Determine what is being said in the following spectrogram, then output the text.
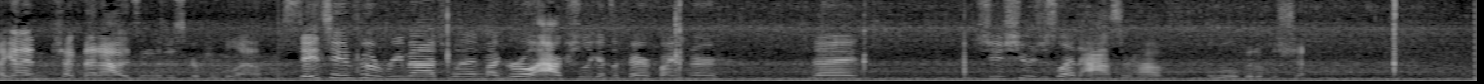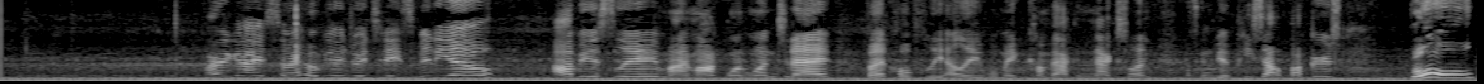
again, check that out. It's in the description below. Stay tuned for the rematch when my girl actually gets a fair fight in her today. She, she was just letting Acer have a little bit of a shit. Alright guys, so I hope you enjoyed today's video. Obviously, my Mach 1 won today, but hopefully Ellie will make a comeback in the next one. That's gonna be a peace out, fuckers. Roll!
